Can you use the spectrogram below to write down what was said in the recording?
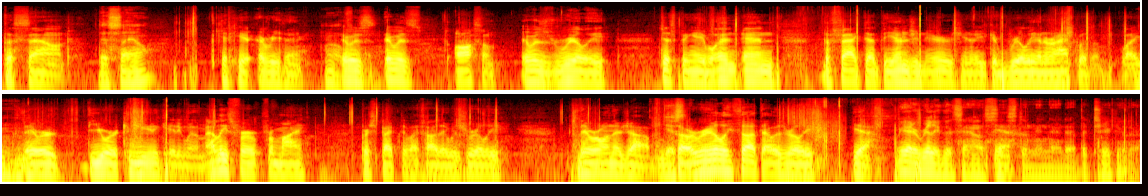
The sound. The sound. Could hear everything. Oh, it was it was awesome. It was really just being able and and the fact that the engineers, you know, you could really interact with them. Like Mm-hmm. they were you were communicating with them. At least for from my perspective, I thought it was really they were on their job. Yes, so I really thought that was really yeah. We had a really good sound Yeah. system in that uh, particular.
